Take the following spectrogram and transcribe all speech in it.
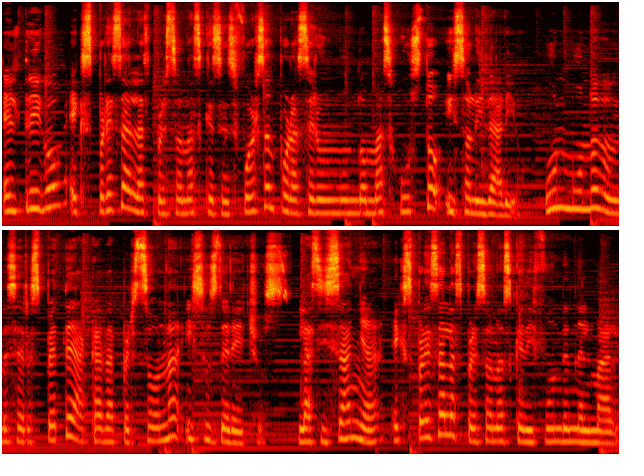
El trigo expresa a las personas que se esfuerzan por hacer un mundo más justo y solidario, un mundo donde se respete a cada persona y sus derechos. La cizaña expresa a las personas que difunden el mal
